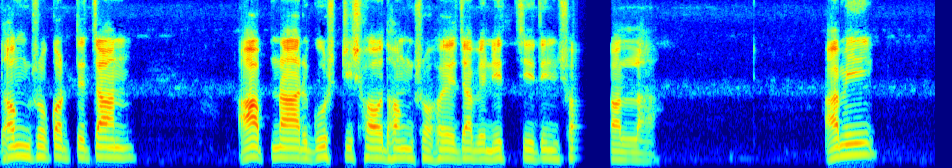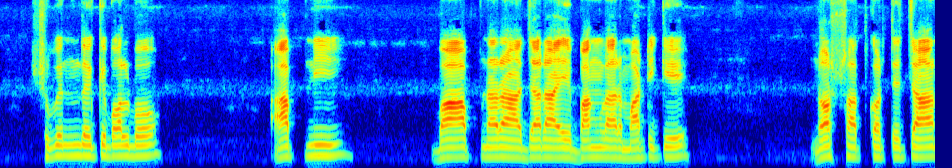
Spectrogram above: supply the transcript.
ধ্বংস করতে চান, আপনার গোষ্ঠী সহ ধ্বংস হয়ে যাবে নিশ্চিত ইনশাল্লাহ আমি শুভেন্দুকে বলব, আপনি বা আপনারা যারা এই বাংলার মাটিকে নস্বাত করতে চান,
